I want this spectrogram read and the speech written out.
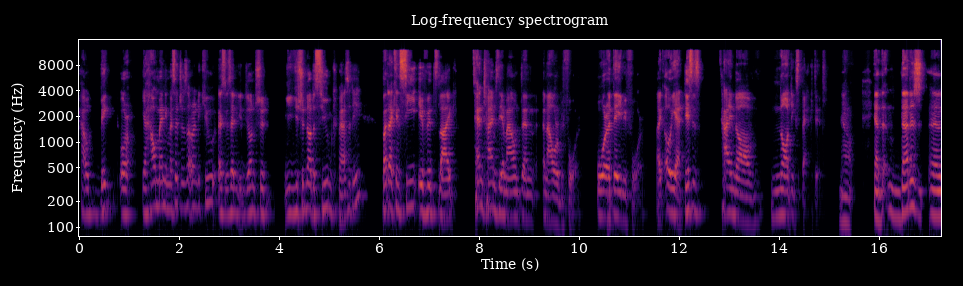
how big or yeah, how many messages are in the queue. As you said, you don't should you, should not assume capacity, but I can see if it's like 10 times the amount than an hour before or a day before. Like, oh yeah, this is kind of not expected. Yeah. Yeah, th- that is uh,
